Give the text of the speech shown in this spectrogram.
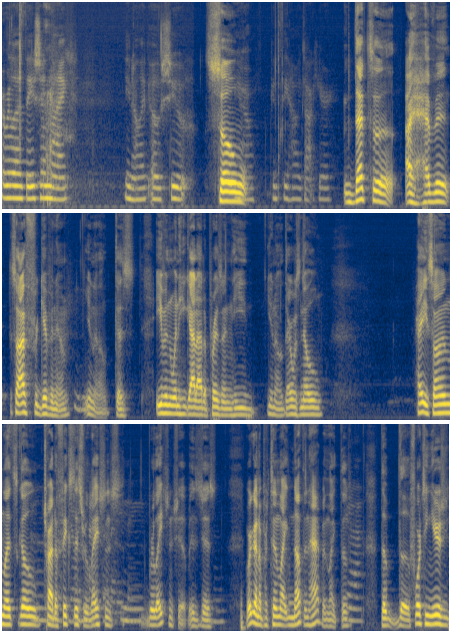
a realization, like, you know, like, oh shoot, so you know, can see how he got here. that's a I haven't so I've forgiven him, mm-hmm. you know, because even when he got out of prison, he you know there was no. Hey son, let's go try to fix this relationship. Relationship It's just we're gonna pretend like nothing happened. Like the the the 14 years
